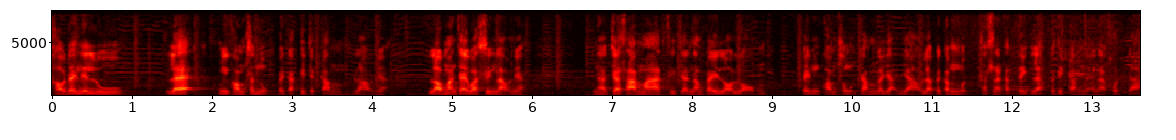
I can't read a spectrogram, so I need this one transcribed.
เขาได้เรียนรู้ และมีความสนุกไปกับกิจกรรมเหล่านี้เรามั่นใจว่าสิ่งเหล่านี้นะจะสามารถที่จะนำไปหล่อหลอมเป็นความทรงจำระยะยาว และไปกำหนดทัศนคติและพฤติกรรมในอนาคตได้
